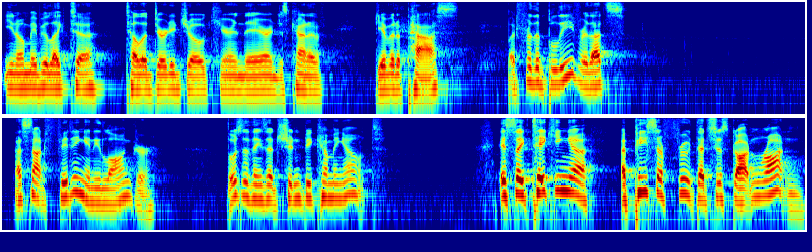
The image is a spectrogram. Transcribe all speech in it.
you know, maybe like to tell a dirty joke here and there and just kind of give it a pass. But for the believer, that's, that's not fitting any longer. Those are things that shouldn't be coming out. It's like taking a, a piece of fruit that's just gotten rotten.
